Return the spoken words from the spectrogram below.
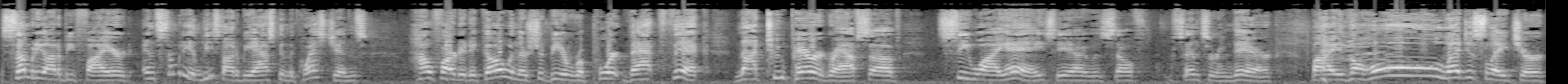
Somebody ought to be fired, and somebody at least ought to be asking the questions. How far did it go? And there should be a report that thick, not two paragraphs of CYA. See, I was self censoring there by the whole legislature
